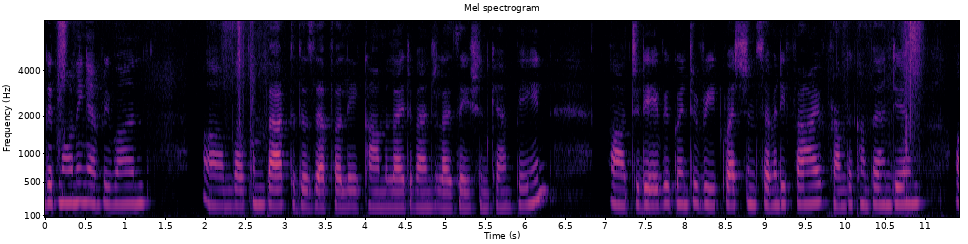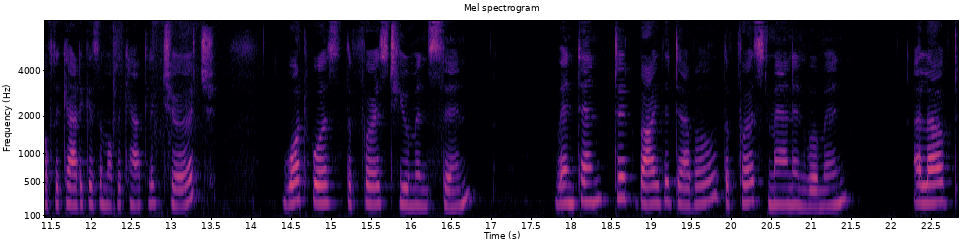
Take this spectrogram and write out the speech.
Good morning, everyone. Um, welcome back to the Zephyr Lake Carmelite Evangelization Campaign. Uh, today we're going to read question 75 from the Compendium of the Catechism of the Catholic Church. What was the first human sin? When tempted by the devil, the first man and woman allowed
